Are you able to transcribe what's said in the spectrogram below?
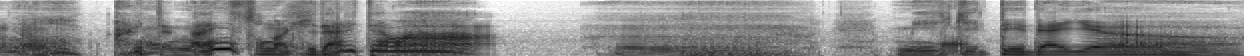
うん、カリンちゃん何その左手は。うん右手だよ。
